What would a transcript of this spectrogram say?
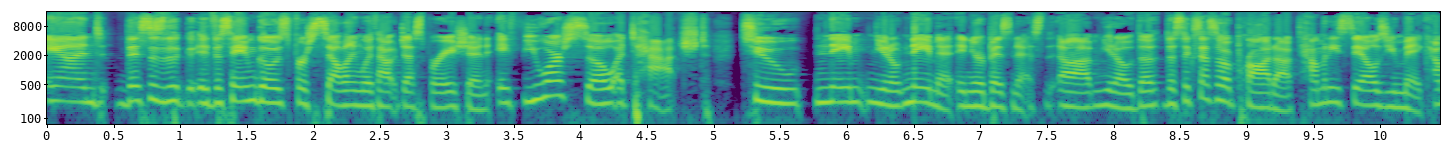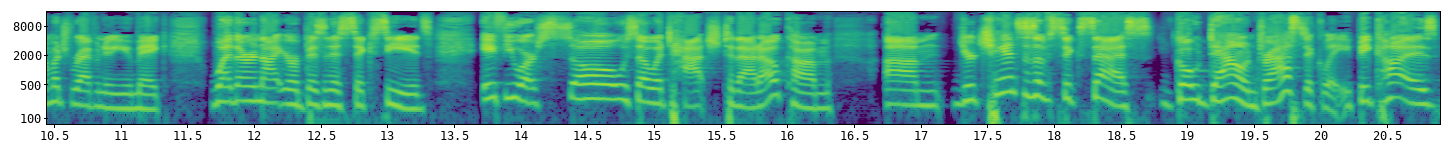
And this is the, the, same goes for selling without desperation. If you are so attached to name, you know, name it in your business, um, you know, the, the success of a product, how many sales you make, how much revenue you make, whether or not your business succeeds. If you are so, so attached to that outcome, um, your chances of success go down drastically because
